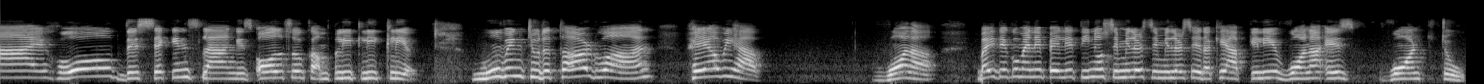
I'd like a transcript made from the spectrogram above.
I hope this second slang is also completely clear moving to the third one here we have wanna. भाई देखो मैंने पहले तीनों सिमिलर सिमिलर से रखे आपके लिए। वोना इज़ वॉन्ट टू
